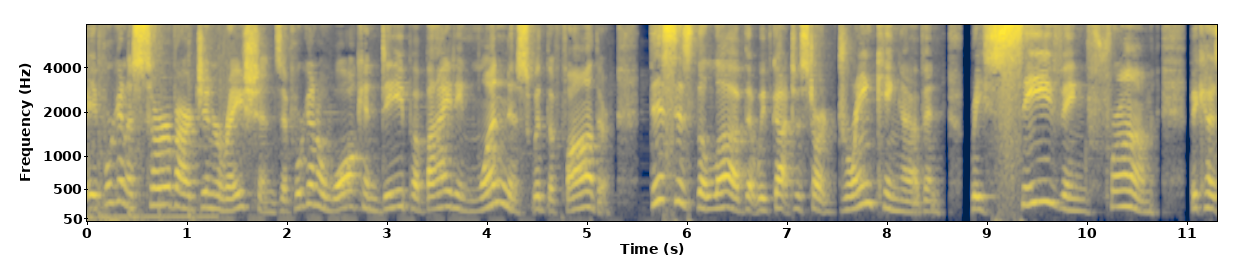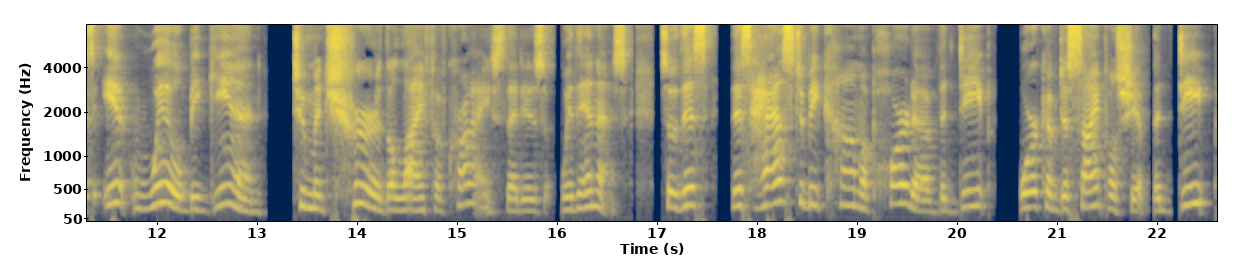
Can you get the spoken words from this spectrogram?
If we're going to serve our generations, if we're going to walk in deep, abiding oneness with the Father, this is the love that we've got to start drinking of and receiving from because it will begin to mature the life of Christ that is within us. So this this has to become a part of the deep work of discipleship, the deep,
